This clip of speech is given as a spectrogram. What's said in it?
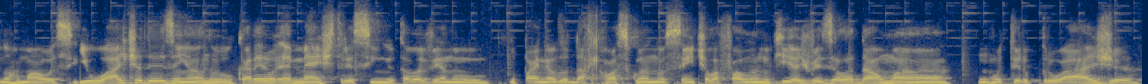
normal, assim. E o Aja desenhando, o cara é, é mestre, assim. Eu tava vendo no painel da Dark Horse com a Inocente, ela falando que às vezes ela dá uma um roteiro pro Aja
